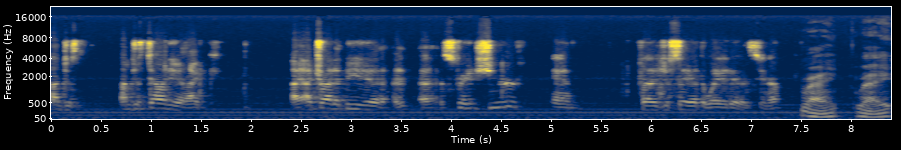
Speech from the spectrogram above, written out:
I'm just I'm just telling you like I, I try to be a, a, a straight shooter and just say it the way it is. You know. Right, right.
